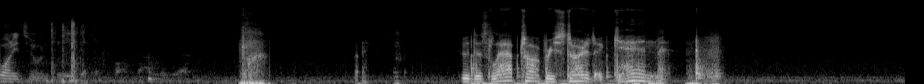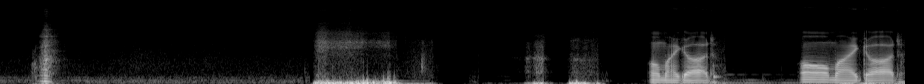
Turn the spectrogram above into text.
Twenty-two and three. Get the fuck out of here. Nice. Dude, this laptop restarted again, man. Oh my god. Oh my god.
